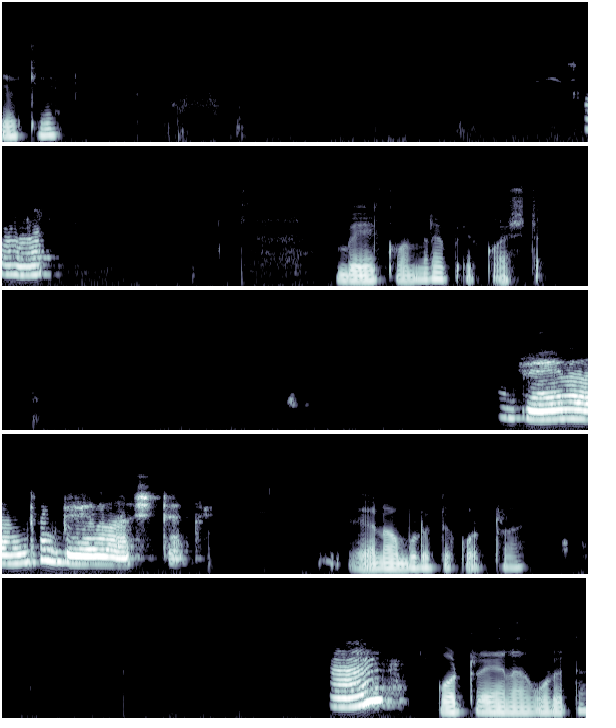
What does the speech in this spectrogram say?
ಯಾಕೆ? ಸುಮ್ಮನೆ ಬೇಕು ಅಂದರೆ ಬೇಕು ಅಷ್ಟೆ. ಬೇಡ ಅಂದ್ರೆ ಬೇಡ ಅಷ್ಟೇ. ಏನೋ ಬಿಡುತ್ತೆ ಕೊಟ್ರೆ? ಕೊಟ್ರೆ ಏನಾಗ್ಬಿಡುತ್ತೆ?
